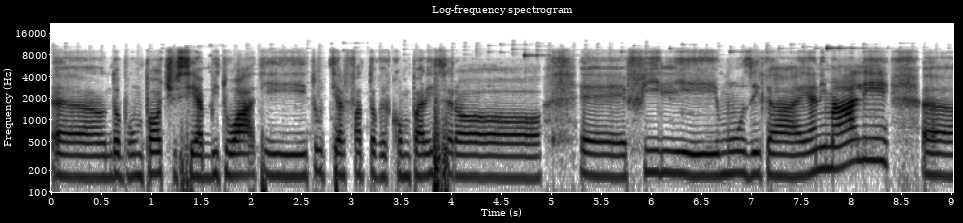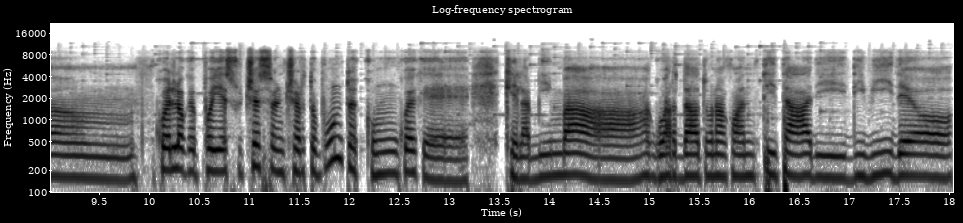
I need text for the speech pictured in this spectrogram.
eh, dopo un po' ci si è abituati tutti al fatto che comparissero eh, figli, musica e animali. Eh, quello che poi è successo a un certo punto è comunque che, che la bimba ha guardato una quantità di, di video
